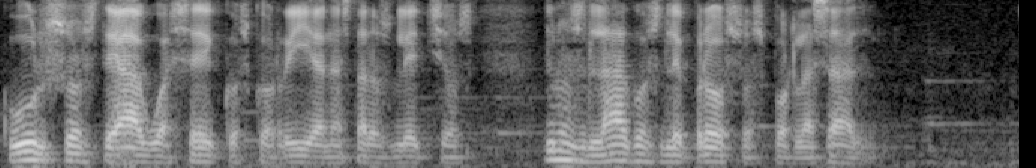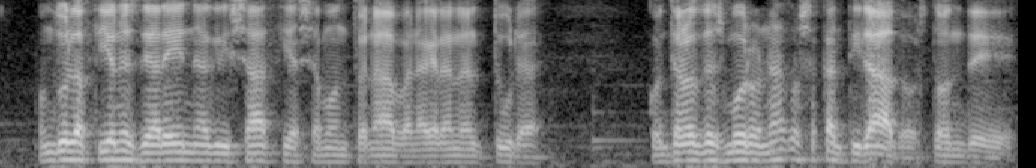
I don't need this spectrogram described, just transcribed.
Cursos de agua secos corrían hasta los lechos de unos lagos leprosos por la sal. Ondulaciones de arena grisácea se amontonaban a gran altura contra los desmoronados acantilados donde,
